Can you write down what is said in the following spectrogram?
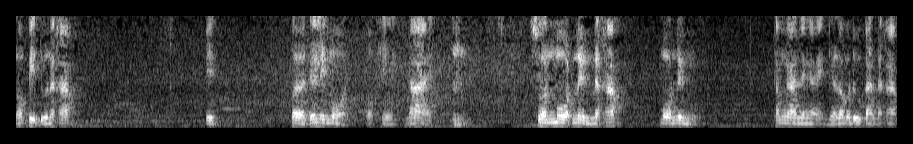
ลองปิดดูนะครับ ปิด เปิดได้รีโมท โอเค ได้ ส่วนโหมดหนึ่งนะครับ โหมดหนึ่งทำงานยังไง เดี๋ยวเรามาดูกันนะครับ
